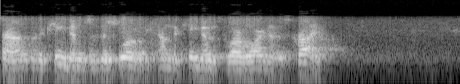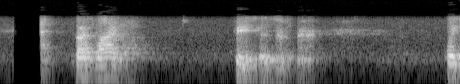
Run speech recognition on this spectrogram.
sounds and the kingdoms of this world become the kingdoms of our Lord and of his Christ. That's my thesis, which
